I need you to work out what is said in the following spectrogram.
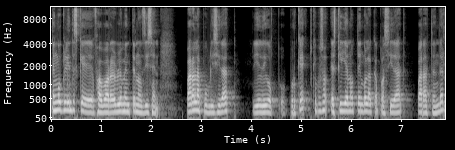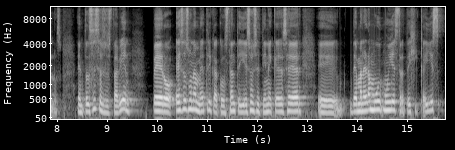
tengo clientes que favorablemente nos dicen, para la publicidad. Y yo digo, ¿por qué? ¿Qué pasó? Es que ya no tengo la capacidad para atenderlos. Entonces eso está bien. Pero eso es una métrica constante y eso se tiene que hacer eh, de manera muy, muy estratégica. Y es,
